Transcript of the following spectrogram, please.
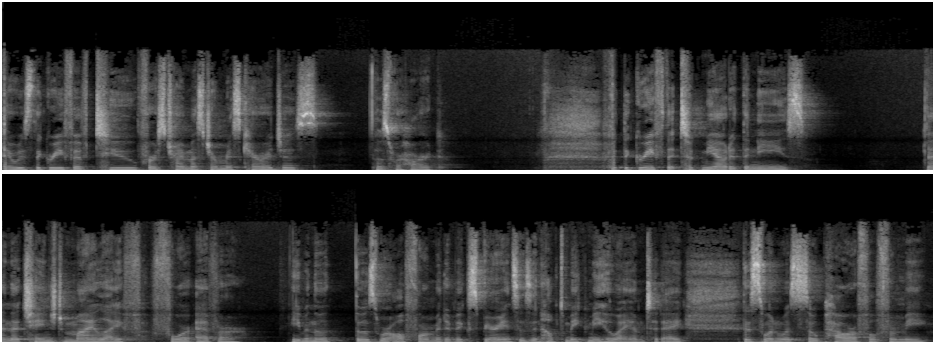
There was the grief of two first trimester miscarriages. Those were hard. But the grief that took me out at the knees and that changed my life forever, even though those were all formative experiences and helped make me who I am today, this one was so powerful for me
